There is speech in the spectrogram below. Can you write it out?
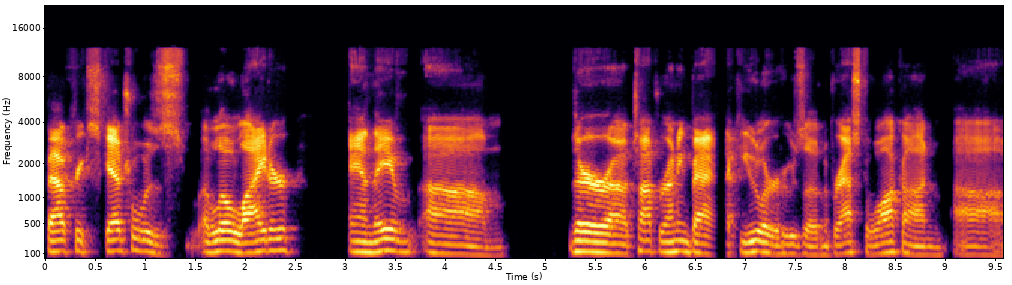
Battle Creek's schedule was a little lighter, and they have um, their uh, top running back Euler, who's a Nebraska walk-on. Uh,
